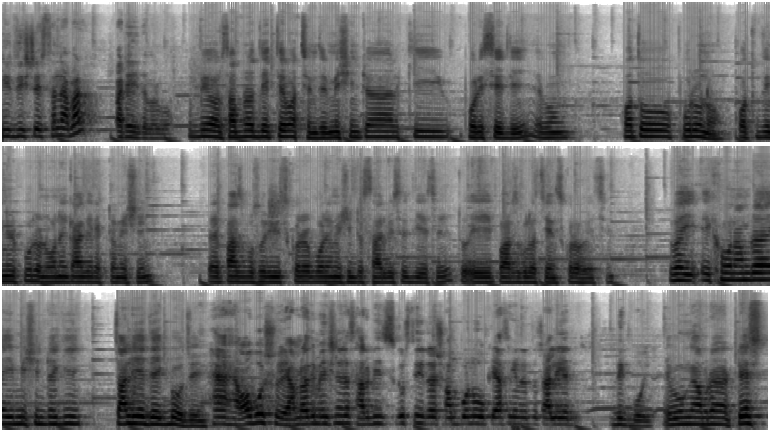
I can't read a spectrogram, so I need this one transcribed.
নির্দিষ্ট স্থানে আবার পাঠিয়ে দিতে পারব। বিয়ার্স আপনারা দেখতে পাচ্ছেন যে মেশিনটার কি পরিস্থিতি এবং কত পুরনো কত দিনের পুরনো অনেক আগের একটা মেশিন। প্রায় পাঁচ বছর ইউজ করার পরে মেশিনটা সার্ভিসে দিয়েছে তো এই পার্টসগুলো চেঞ্জ করা হয়েছে। তো ভাই এখন আমরা এই মেশিনটা কি চালিয়ে দেখব যে? হ্যাঁ হ্যাঁ অবশ্যই। আমরা যে মেশিনটা সার্ভিস করছি এটা সম্পূর্ণ ওকে আছে কিনা তো চালিয়ে দেখবই। এবং আমরা টেস্ট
